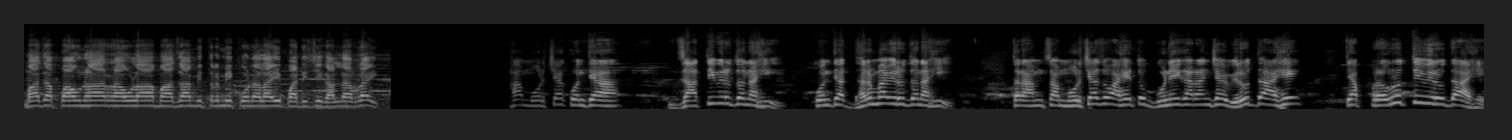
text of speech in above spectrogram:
माझा पाहुणा रावळा माझा मित्र मी कोणालाही पाठीशी घालणार नाही. हा मोर्चा कोणत्या जातीविरुद्ध नाही कोणत्या धर्माविरुद्ध नाही तर आमचा मोर्चा जो आहे तो गुन्हेगारांच्या विरुद्ध आहे त्या प्रवृत्तीविरुद्ध आहे.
